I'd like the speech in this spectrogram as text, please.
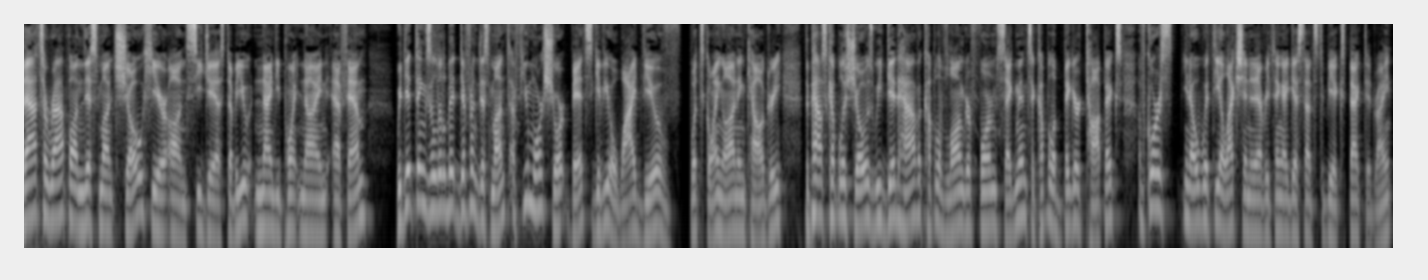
That's a wrap on this month's show here on CJSW 90.9 FM. We did things a little bit different this month. A few more short bits to give you a wide view of what's going on in Calgary. The past couple of shows, we did have a couple of longer form segments, a couple of bigger topics. Of course, you know, with the election and everything, I guess that's to be expected, right?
